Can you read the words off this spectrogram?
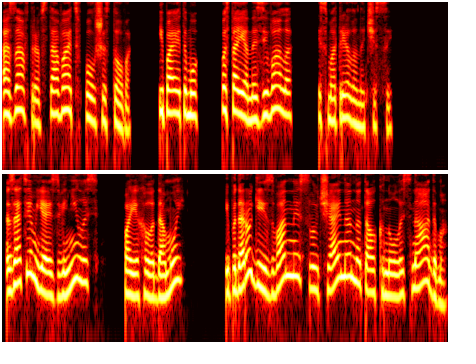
а завтра вставать в полшестого, и поэтому постоянно зевала и смотрела на часы. Затем я извинилась, поехала домой и по дороге из ванной случайно натолкнулась на Адама.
